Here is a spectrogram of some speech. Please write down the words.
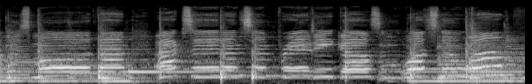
was more than accidents and pretty girls And what's the one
